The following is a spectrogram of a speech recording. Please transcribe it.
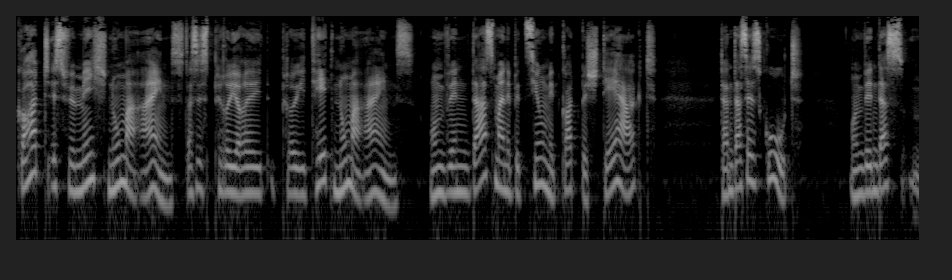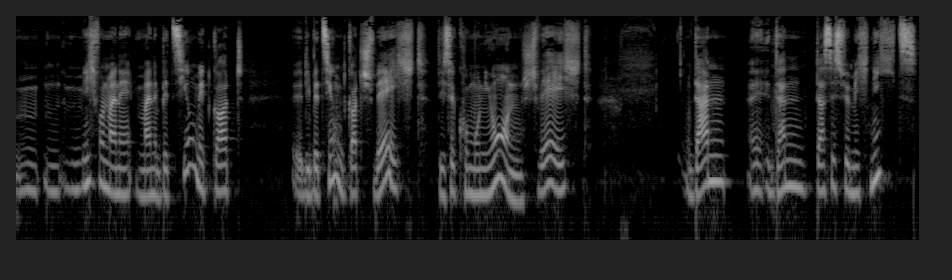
Gott ist für mich Nummer eins. Das ist Priorität Nummer eins. Und wenn das meine Beziehung mit Gott bestärkt, dann das ist gut. Und wenn das mich von meine, meine Beziehung mit Gott die Beziehung mit Gott schwächt, diese Kommunion schwächt, dann, äh, dann, das ist für mich nichts.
